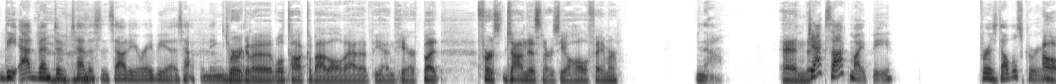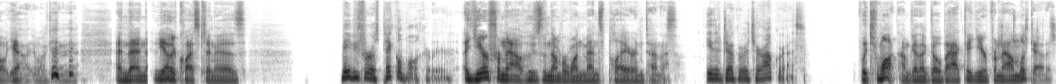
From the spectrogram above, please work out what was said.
The advent of tennis in Saudi Arabia is happening. We're gonna we'll talk about all that at the end here. But first, John Isner is he a Hall of Famer? No. And Jack Sock might be for his doubles career. oh yeah, okay, yeah. and then the other question is, Maybe for his pickleball career. a year from now, who's the number one men's player in tennis? Either Djokovic or Alcaraz. Which one? I'm gonna go back a year from now and look at it.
